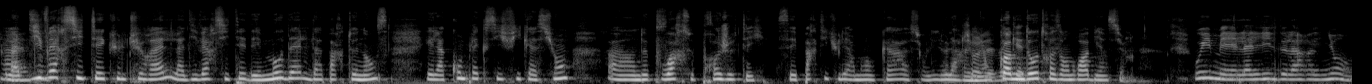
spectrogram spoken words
La diversité culturelle, la diversité des modèles d'appartenance et la complexification de pouvoir se projeter. C'est particulièrement le cas sur l'île de la Réunion, comme d'autres endroits, bien sûr. Oui, mais la l'île de la Réunion,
